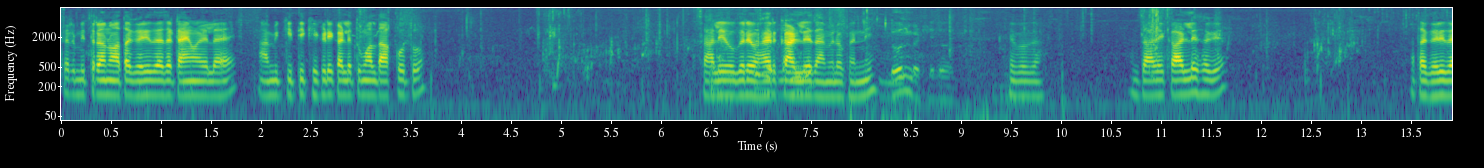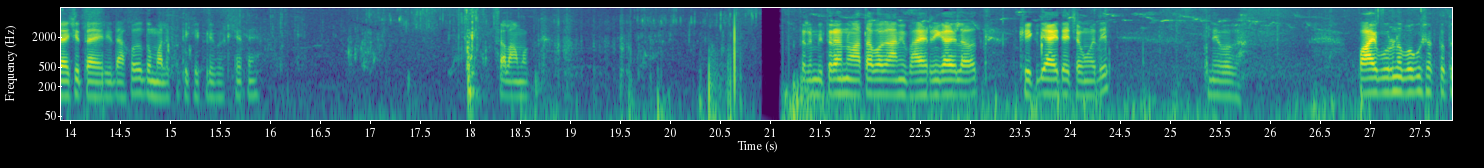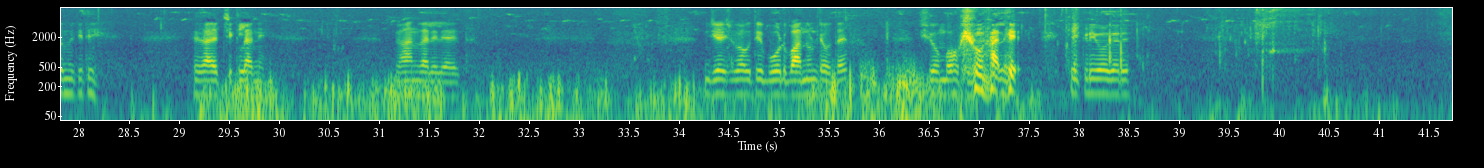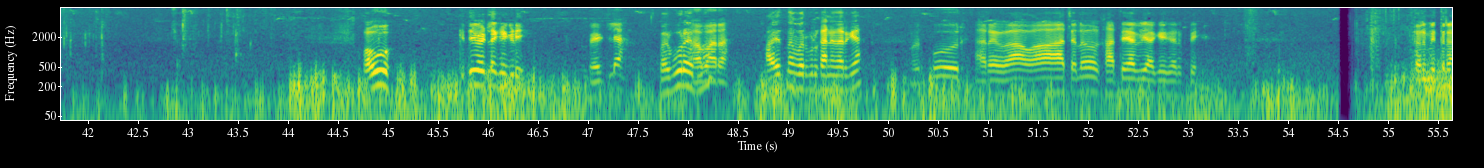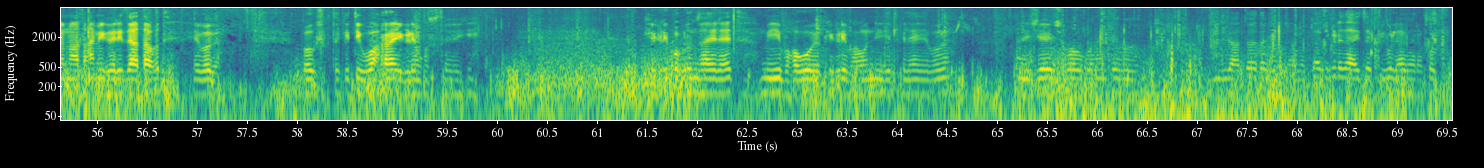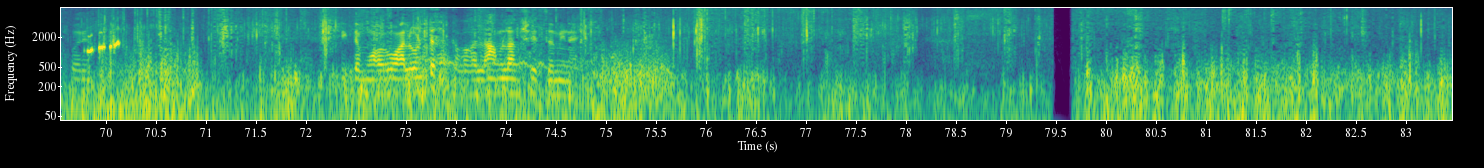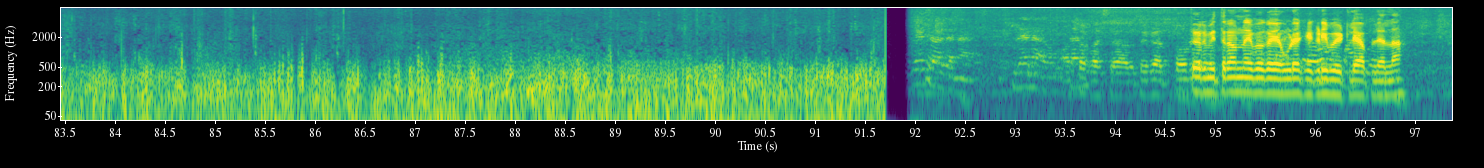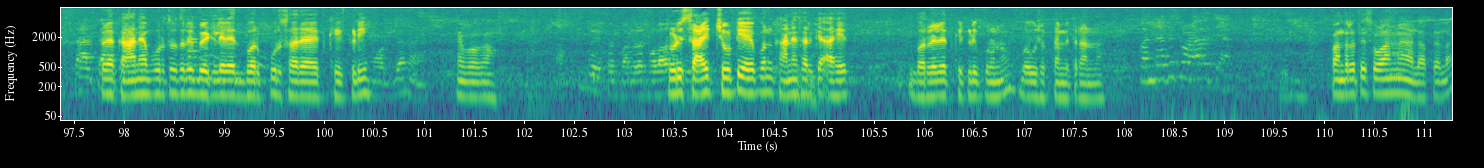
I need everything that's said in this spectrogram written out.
तर मित्रांनो आता घरी जायचा टाईम आलेला आहे. आम्ही किती खेकडे काढले तुम्हाला दाखवतो. साले वगैरे बाहेर काढलेत आम्ही लोकांनी. दोन भेटले दोन. हे बघा. जाळे काढले सगळे. आता घरी जायची तयारी. दाखवतो तुम्हाला किती खेकडे भेटले ते. चला मग. तर मित्रांनो आता बघा आम्ही बाहेर निघालेलो आहोत. खेकडी आहे त्याच्यामध्ये. आणि बघा पाय पूर्ण बघू शकता तुम्ही किती हे झाले चिखलाने. घाण झालेले आहेत. जयेश भाऊ ते बोट बांधून ठेवत आहेत शिवम भाऊ घेऊन आले खेकडी वगैरे. भाऊ किती भेटल्या खेकडी? भेटल्या. भरपूर आहेत? बारा. आहेत ना भरपूर खाण्यासारख्या? भरपूर. अरे वा वा चलो खाते अभी आगे घर पे. तर मित्रांनो आता आम्ही घरी जात आहोत. हे बघा. बघू शकता किती वारा आहे इकडे मस्त आहे की. खेकडी पकडून झालेले आहेत. मी भाऊ खेकडी भाऊंनी घेतलेले आहे हे बघा. आणि जयेश भाऊ पण आहे ते बघा. मी जातो आता घरी. त्या तिकडे जायचं पिवळ्या घरापर्यंत. एकदम वालवंटसारखं बघा लांब लांब शेत जमीन आहे. तर मित्रांनो हे बघा एवढ्या खेकडी भेटल्या आपल्याला. आपल्या खाण्यापुरतं तरी भेटलेले आहेत भरपूर सारे आहेत खेकडी. हे बघा. थोडी साईज छोटी आहे पण खाण्यासारखे आहेत. भरलेले आहेत खेकडी पूर्ण. बघू शकता मित्रांनो. पंधरा ते सोळा मिळालं आपल्याला.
